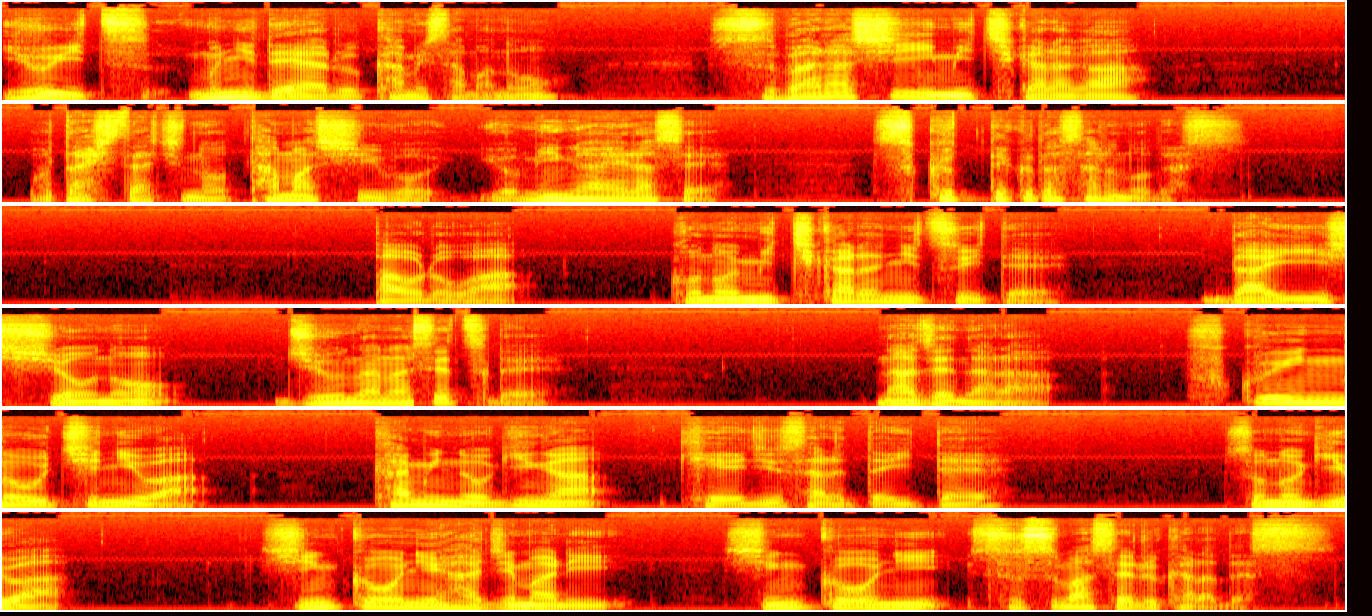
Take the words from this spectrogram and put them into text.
唯一無二である神様の素晴らしい道からが私たちの魂をよみがえらせ救ってくださるのです。パウロはこの道からについて第一章の17節で「なぜなら福音のうちには神の義が掲示されていてその義は信仰に始まり信仰に進ませるからです」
